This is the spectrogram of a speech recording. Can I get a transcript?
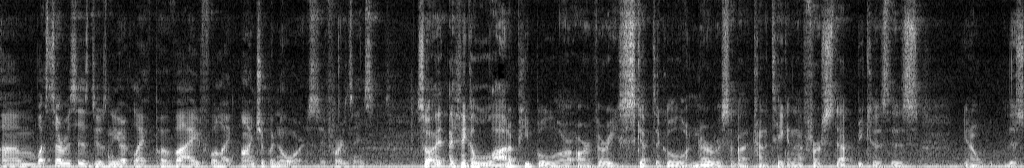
Um, what services does New York Life provide for like entrepreneurs, for instance? So I, I think a lot of people are, are very skeptical or nervous about kind of taking that first step because there's, you know, there's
